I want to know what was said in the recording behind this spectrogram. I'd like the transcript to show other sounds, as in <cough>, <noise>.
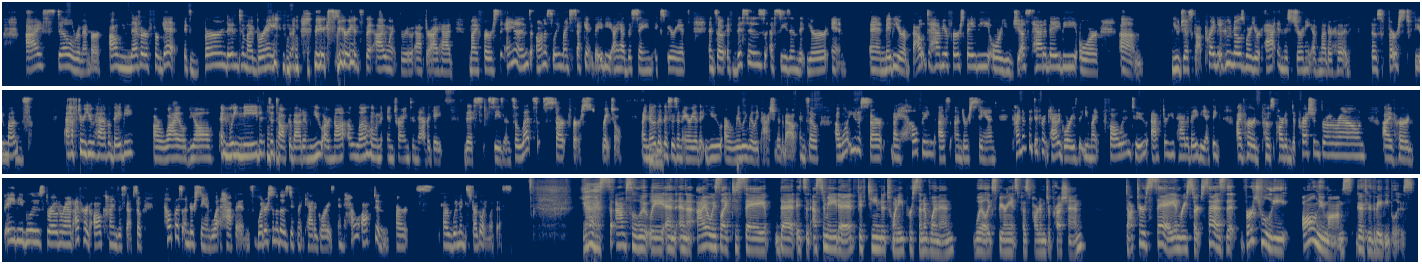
I still remember. I'll never forget. It's burned into my brain <laughs> the experience that I went through after I had my first and honestly, my second baby. I had the same experience. And so, if this is a season that you're in, and maybe you're about to have your first baby, or you just had a baby, or um, you just got pregnant. Who knows where you're at in this journey of motherhood? Those first few mm-hmm. months after you have a baby are wild, y'all. And we need to <laughs> talk about them. You are not alone in trying to navigate this season. So let's start first, Rachel. I know mm-hmm. that this is an area that you are really, really passionate about. And so I want you to start by helping us understand kind of the different categories that you might fall into after you've had a baby. I think I've heard postpartum depression thrown around, I've heard baby blues thrown around, I've heard all kinds of stuff. So help us understand what happens. What are some of those different categories and how often are are women struggling with this? Yes, absolutely. And and I always like to say that it's an estimated 15 to 20% of women will experience postpartum depression. Doctors say and research says that virtually all new moms go through the baby blues.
